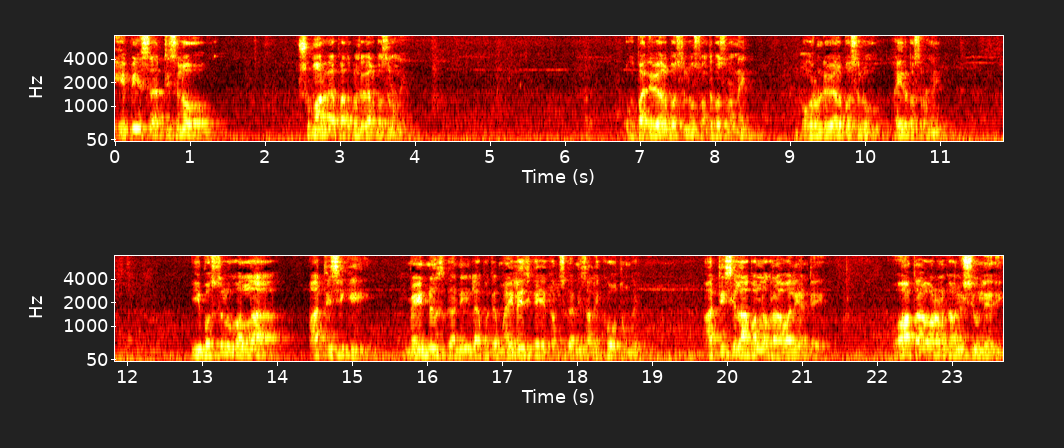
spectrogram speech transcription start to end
ఏపీఎస్ఆర్టీసీలో సుమారుగా పదకొండు వేల బస్సులు ఉన్నాయి. ఒక పదివేల బస్సులు సొంత బస్సులు ఉన్నాయి. ఒక రెండు వేల బస్సులు హైర్ బస్సులు ఉన్నాయి. ఈ బస్సుల వల్ల ఆర్టీసీకి మెయింటెనెన్స్ కానీ లేకపోతే మైలేజ్కి అయ్యే ఖర్చు కానీ చాలా ఎక్కువ అవుతుంది. ఆర్టీసీ లాభాల్లోకి రావాలి అంటే వాతావరణ కాలుష్యం లేని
